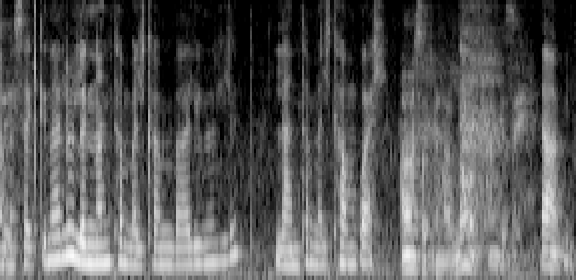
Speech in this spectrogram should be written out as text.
አመሰግናለሁ። ለእናንተም መልካም በዓል ይሁንልን። ለአንተ መልካም በዓል። አመሰግናለሁ። መልካም ጊዜ። አሚን።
